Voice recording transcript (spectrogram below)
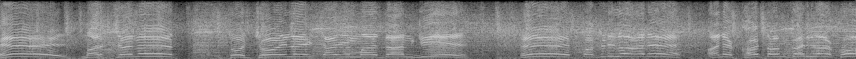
એ મરશે ને તો જોઈ લઈ તારી મરદાનગી એ પકડી લો આને અને ખતમ કરી નાખો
